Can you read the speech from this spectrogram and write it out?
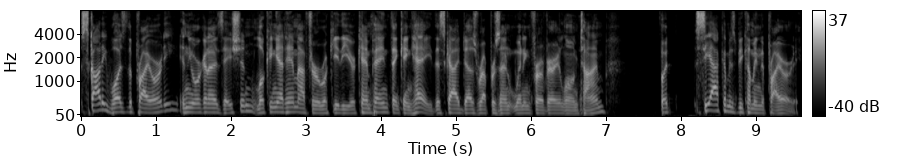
Scottie was the priority in the organization. Looking at him after a rookie of the year campaign, thinking, hey, this guy does represent winning for a very long time. But Siakam is becoming the priority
